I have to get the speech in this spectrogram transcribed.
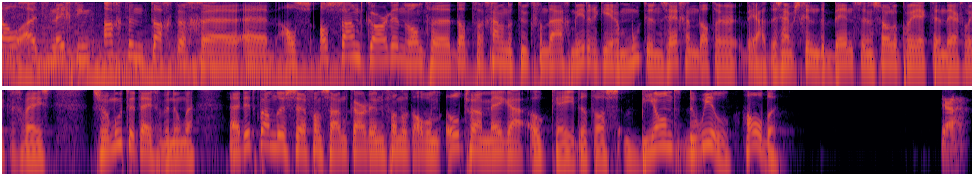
Al, uit 1988 uh, uh, als, als Soundgarden. Want uh, dat gaan we natuurlijk vandaag meerdere keren moeten zeggen. Dat er, ja, er zijn verschillende bands en soloprojecten en dergelijke geweest. Dus we moeten het even benoemen. dit kwam dus van Soundgarden van het album Ultra Mega OK. Dat was Beyond the Wheel. Halbe. Ja,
